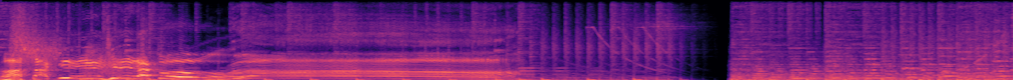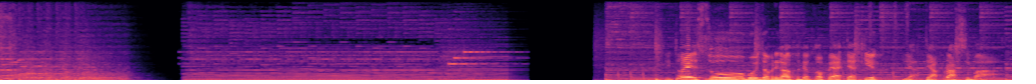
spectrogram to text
Ataque direto! Então é isso, muito obrigado por ter acompanhado até aqui e até a próxima!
